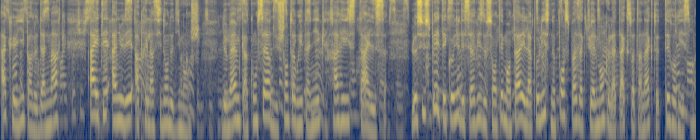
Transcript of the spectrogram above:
accueilli par le Danemark a été annulé après l'incident de dimanche, de même qu'un concert du chanteur britannique Harry Styles. Le suspect était connu des services de santé mentale et la police ne pense pas actuellement que l'attaque soit un acte terrorisme.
